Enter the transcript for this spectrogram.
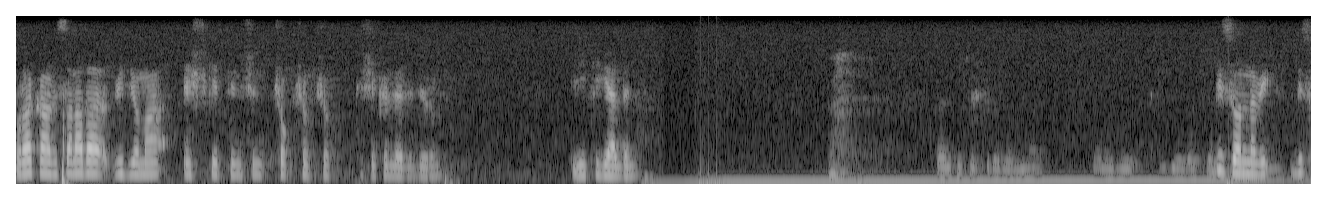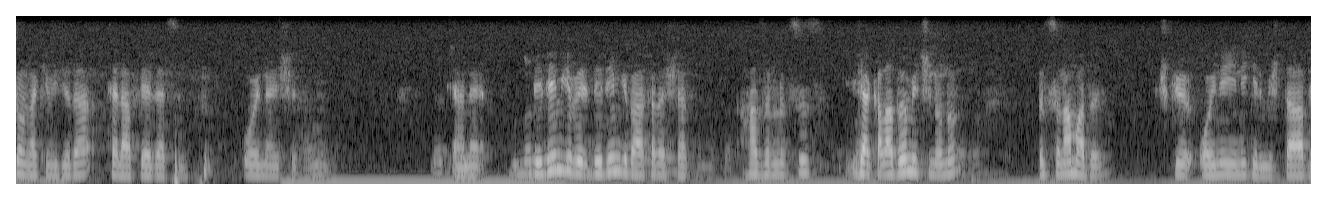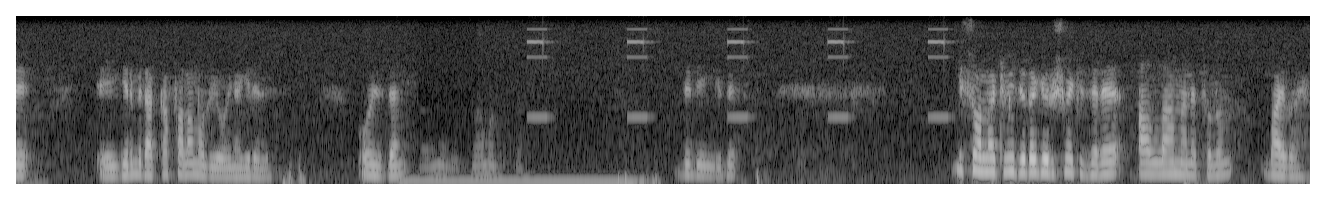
Burak abi sana da videoma eşlik ettiğin için çok çok çok teşekkürler ediyorum. İyi ki geldin. Ben teşekkür ederim bu videoda şey Bir sonra bir, bir sonraki videoda telafi edersin oynayışı. Yani dediğim gibi dediğim gibi arkadaşlar hazırlıksız yakaladığım için onu ısınamadı. Çünkü oyuna yeni girmiş. Daha bir e, 20 dakika falan oluyor oyuna gireli. O yüzden dediğim gibi bir sonraki videoda görüşmek üzere. Allah'a emanet olun. Bay bay.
